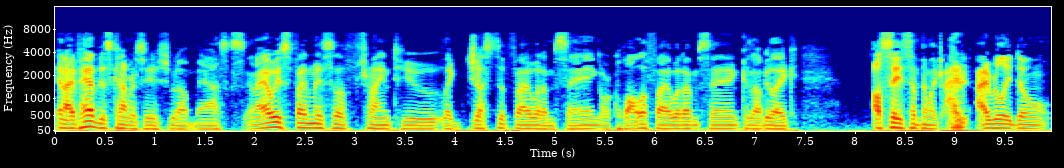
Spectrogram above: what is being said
And I've had this conversation about masks, and I always find myself trying to like justify what I'm saying or qualify what I'm saying because I'll be like, I'll say something like, I I really don't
